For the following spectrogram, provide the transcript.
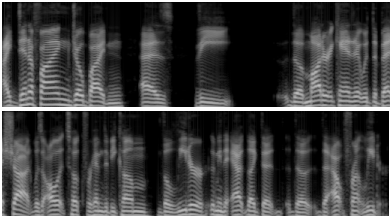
identifying Joe Biden as the the moderate candidate with the best shot was all it took for him to become the leader. I mean, the like the the the out front leader,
